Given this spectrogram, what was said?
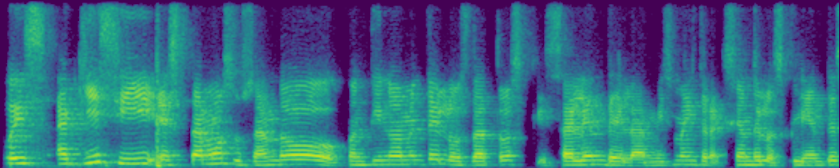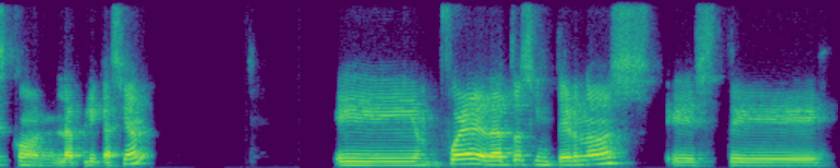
Pues aquí sí estamos usando continuamente los datos que salen de la misma interacción de los clientes con la aplicación. Eh, fuera de datos internos, este,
